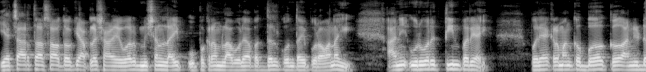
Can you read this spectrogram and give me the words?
याचा अर्थ असा होतो की आपल्या शाळेवर मिशन लाईफ उपक्रम राबवल्याबद्दल कोणताही पुरावा नाही आणि उर्वरित तीन पर्याय पर्याय क्रमांक ब क आणि ड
